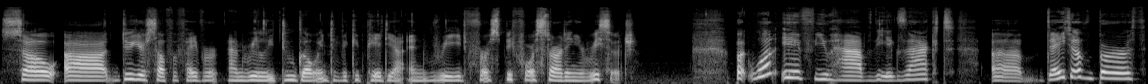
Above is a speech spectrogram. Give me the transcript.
So, uh, do yourself a favor and really do go into Wikipedia and read first before starting your research. But what if you have the exact uh, date of birth,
